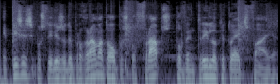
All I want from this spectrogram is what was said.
Επίσης υποστηρίζονται προγράμματα όπως το Fraps, το Ventrilo και το Xfire.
